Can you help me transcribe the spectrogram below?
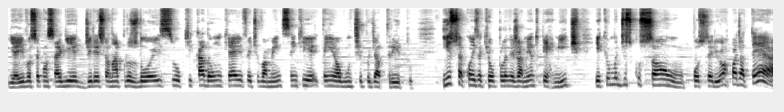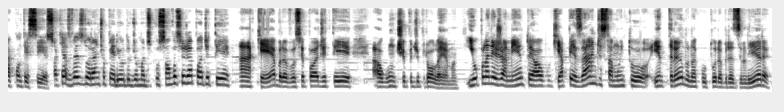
E aí você consegue direcionar para os dois o que cada um quer efetivamente sem que tenha algum tipo de atrito. Isso é coisa que o planejamento permite e que uma discussão posterior pode até acontecer. Só que às vezes durante o período de uma discussão você já pode ter a quebra, você pode ter algum tipo de problema. E o planejamento é algo que apesar de estar muito entrando na cultura brasileira,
